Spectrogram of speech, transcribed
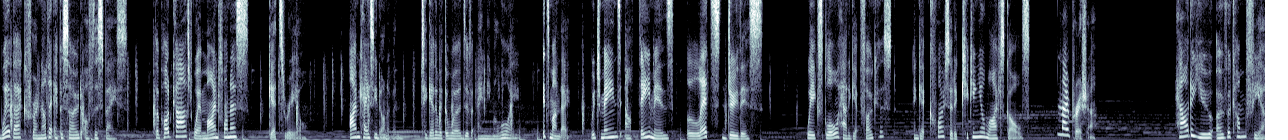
We're back for another episode of The Space, the podcast where mindfulness gets real. I'm Casey Donovan, together with the words of Amy Molloy. It's Monday, which means our theme is Let's Do This. We explore how to get focused and get closer to kicking your life's goals. No pressure. How do you overcome fear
